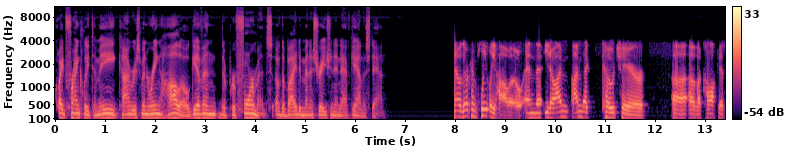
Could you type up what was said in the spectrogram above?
quite frankly, to me, Congressman, ring hollow given the performance of the Biden administration in Afghanistan. No, they're completely hollow. And, you know, I'm, I'm the co chair uh, of a caucus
